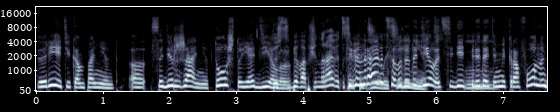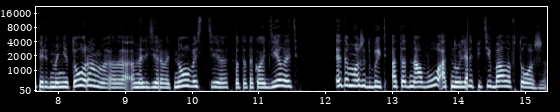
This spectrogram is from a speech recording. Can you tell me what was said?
Третий компонент э, содержание, то, что я делаю. То есть тебе вообще нравится Тебе это нравится делать вот это нет? делать, сидеть угу. перед этим микрофоном, перед монитором, э, анализировать новости, что-то такое делать. это может быть от одного, от нуля до пяти баллов тоже.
